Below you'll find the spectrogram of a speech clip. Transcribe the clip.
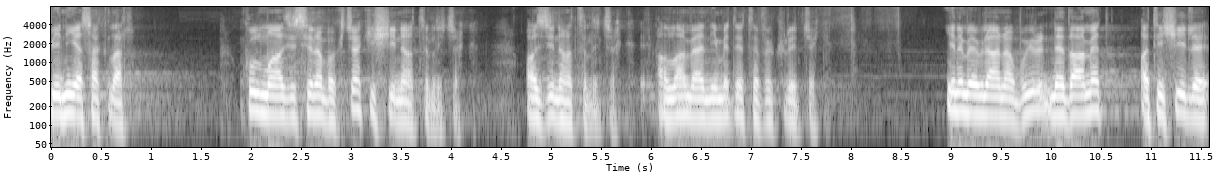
Beni yasaklar. Kul mazisine bakacak, kişiliğini hatırlayacak. Azini hatırlayacak. Allah'ın verdiği nimete tefekkür edecek. Yine Mevlana buyuruyor, nedamet ateşiyle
